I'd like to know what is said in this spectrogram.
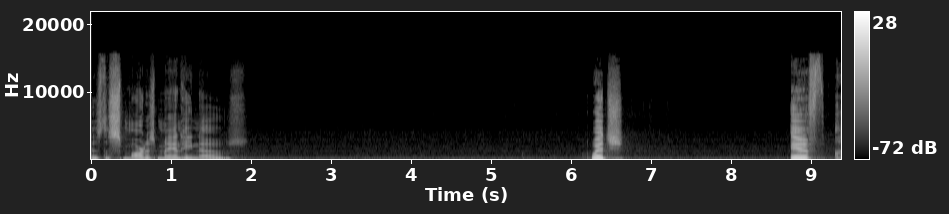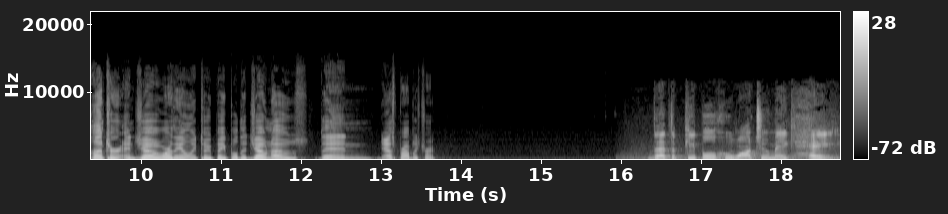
is the smartest man he knows. Which, if Hunter and Joe are the only two people that Joe knows, then that's probably true. That the people who want to make hay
